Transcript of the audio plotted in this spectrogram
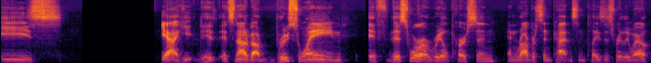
he's yeah he his, it's not about Bruce Wayne. If this were a real person and Robertson Pattinson plays this really well,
